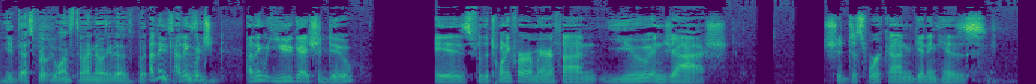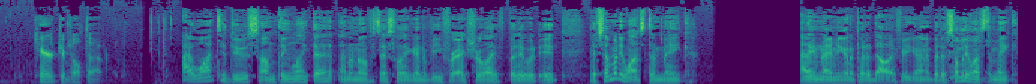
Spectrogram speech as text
He desperately wants to. I know he does. But I think I think what you, I think what you guys should do is for the 24 hour marathon, you and Josh should just work on getting his character built up. I want to do something like that. I don't know if it's necessarily going to be for Extra Life, but it would. It if somebody wants to make, I'm not even going to put a dollar figure on it, but if somebody wants to make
